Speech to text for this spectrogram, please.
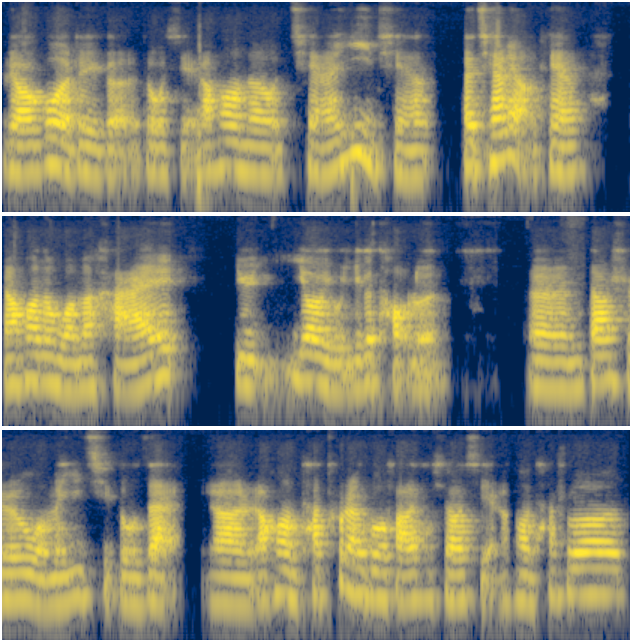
聊过这个东西，然后呢，前一天呃前两天，然后呢，我们还有要有一个讨论。嗯，当时我们一起都在啊，然后他突然给我发了个消息，然后他说，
